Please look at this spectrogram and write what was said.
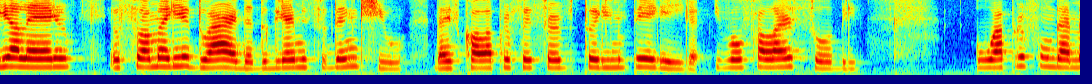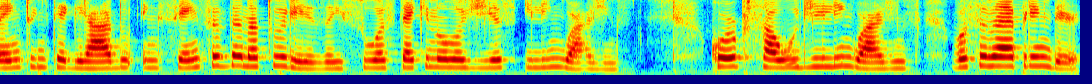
galera! Eu sou a Maria Eduarda, do Grêmio Estudantil, da Escola Professor Vitorino Pereira, e vou falar sobre o aprofundamento integrado em ciências da natureza e suas tecnologias e linguagens. Corpo, saúde e linguagens. Você vai aprender.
